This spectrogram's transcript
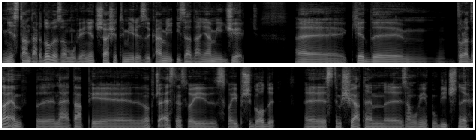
niestandardowe zamówienie, trzeba się tymi ryzykami i zadaniami dzielić. E, kiedy wracałem na etapie no, wczesnym swojej, swojej przygody z tym światem e, zamówień publicznych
